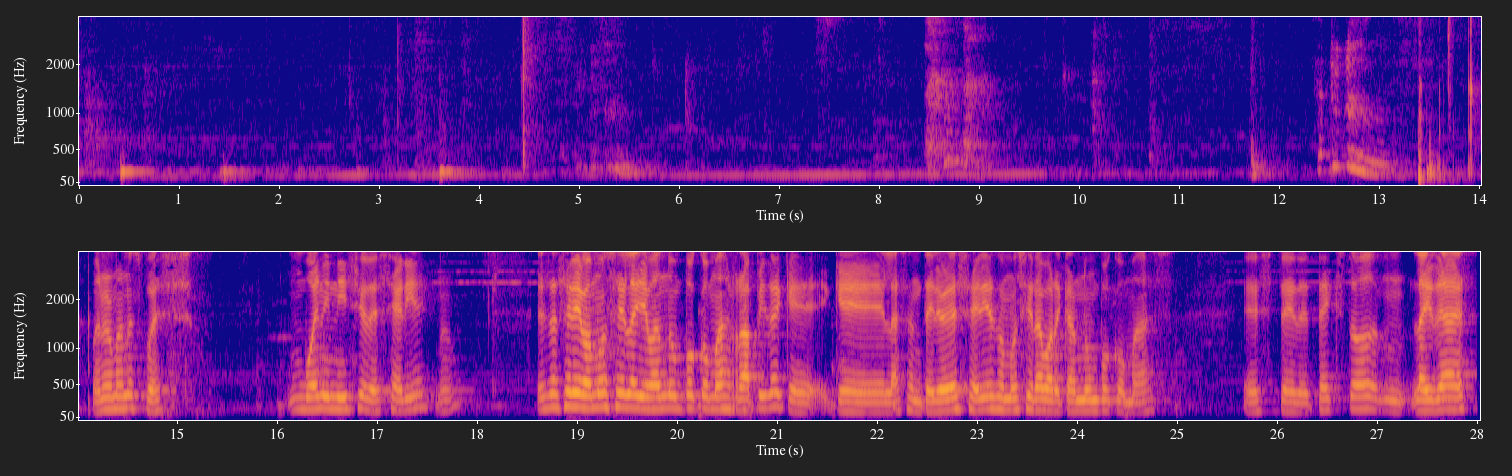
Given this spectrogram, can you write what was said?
Bueno, hermanos, pues un buen inicio de serie, ¿no? Esta serie vamos a irla llevando un poco más rápida que, que las anteriores series, vamos a ir abarcando un poco más este, de texto. La idea es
